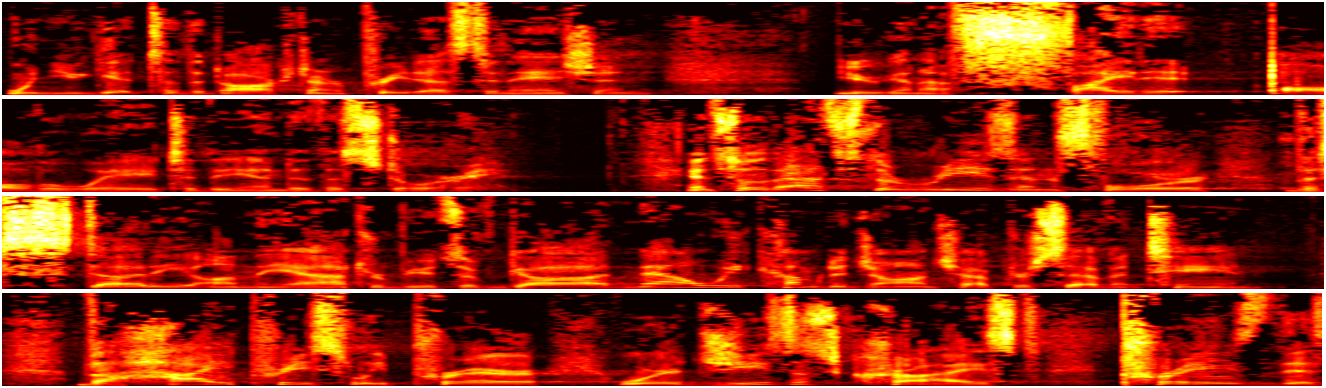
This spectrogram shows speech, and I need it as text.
when you get to the doctrine of predestination, you're going to fight it all the way to the end of the story. And so that's the reason for the study on the attributes of God. Now we come to John chapter 17, the high priestly prayer where Jesus Christ prays this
